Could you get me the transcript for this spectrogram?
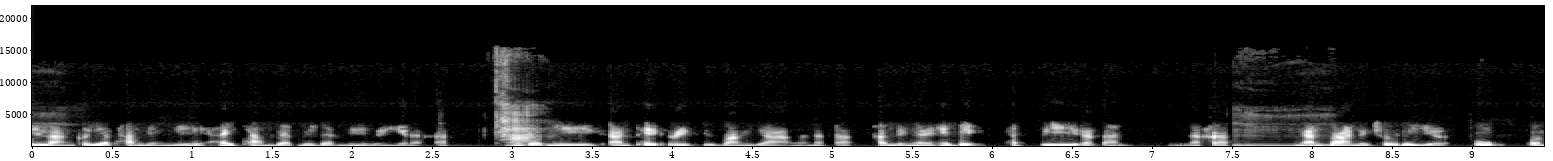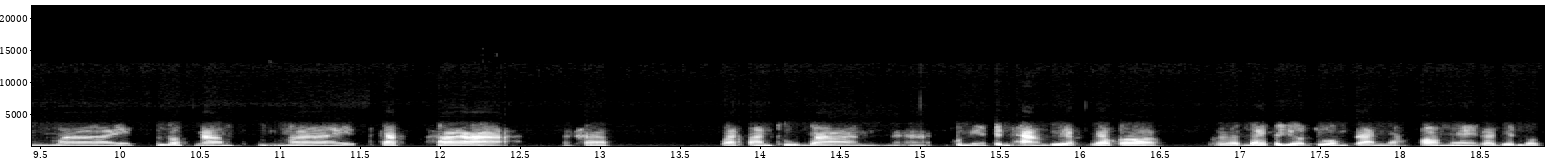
ีหลังก็อย่าทำอย่างนี้ ให้ทำแบบนี้แบบนี้อย่างเงี้ยนะครับค่ะมันก็มีการเทคริสอยู่บางอย่างนะครับทำยังไงให้เด็กแฮปปี้ละกันนะครับอืมงานบ้านเนี่ยช่วยได้เยอะปลูกต้นไม้รดน้ำไม้ซักผ้านะครับกวาดบ้านถูบ้านนะฮะคุณนี้เป็นทางเลือก แล้วก็เผื่อได้ประโยชน์ร่วมกันนะพ่อแม่ก็ได้ลด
